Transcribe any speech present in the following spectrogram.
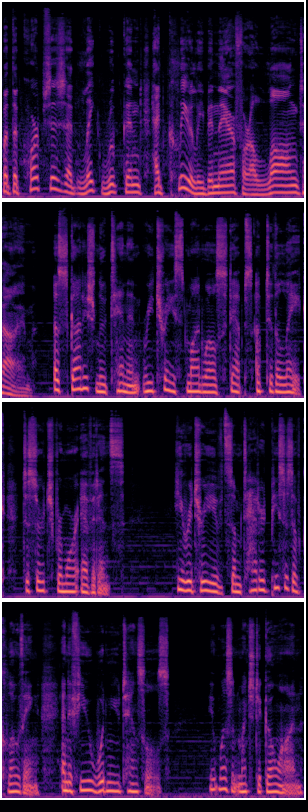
But the corpses at Lake Rupkund had clearly been there for a long time. A Scottish lieutenant retraced Madhwal's steps up to the lake to search for more evidence. He retrieved some tattered pieces of clothing and a few wooden utensils. It wasn't much to go on,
